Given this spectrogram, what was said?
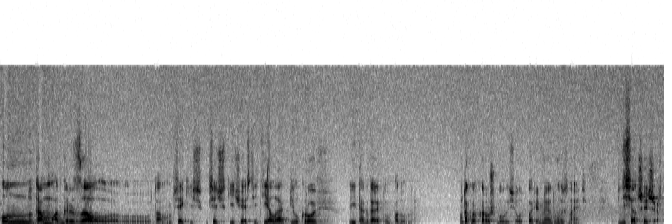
он там отгрызал э, там, всякие, всяческие части тела, пил кровь и так далее и тому подобное. Ну, такой хороший был веселый парень, ну, я думаю, знаете. 56 жертв.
